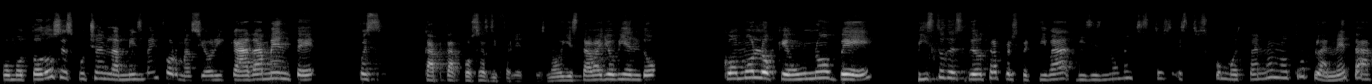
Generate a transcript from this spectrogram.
cómo todos escuchan la misma información y cada mente pues capta cosas diferentes, ¿no? Y estaba yo viendo cómo lo que uno ve, visto desde otra perspectiva, dices, no manches, esto es, como están en otro planeta.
